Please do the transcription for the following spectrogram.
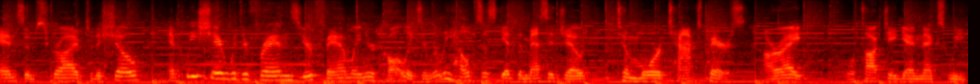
and subscribe to the show, and please share with your friends, your family, and your colleagues. It really helps us get the message out to more taxpayers. All right, we'll talk to you again next week.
